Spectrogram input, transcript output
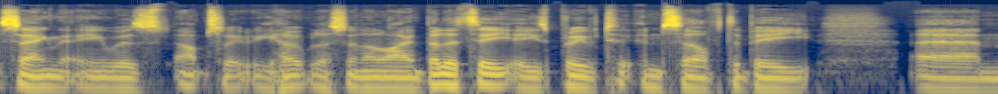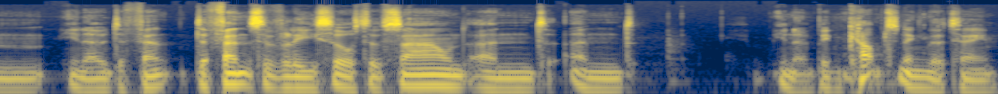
saying that he was absolutely hopeless and a liability. He's proved himself to be, um, you know, defen- defensively sort of sound and and you know been captaining the team,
